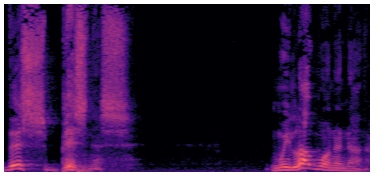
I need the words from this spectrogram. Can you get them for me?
This business, we love one another.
